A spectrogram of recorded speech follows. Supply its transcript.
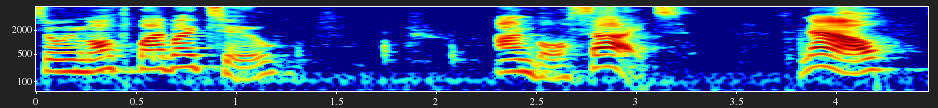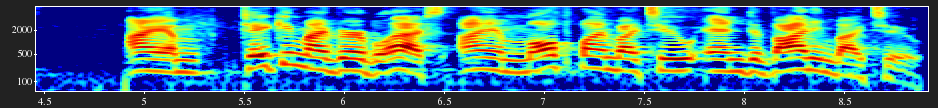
So we multiply by 2 on both sides. Now, I am taking my variable x, I am multiplying by 2 and dividing by 2.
